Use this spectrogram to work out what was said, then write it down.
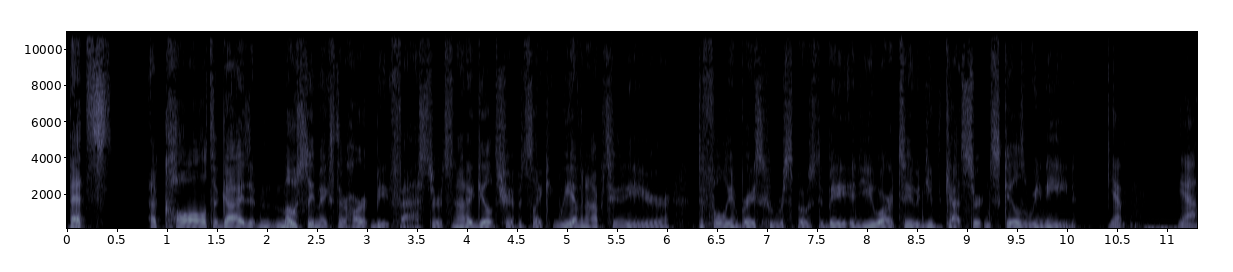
that's a call to guys. It mostly makes their heart beat faster. It's not a guilt trip. It's like we have an opportunity here to fully embrace who we're supposed to be, and you are too. And you've got certain skills we need. Yep. Yeah.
